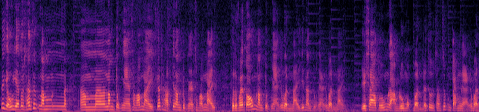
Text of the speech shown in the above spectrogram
Ví dụ giờ tôi sản xuất năm năm chục ngàn sản phẩm này kết hợp với năm chục ngàn sản phẩm này thì tôi phải tốn 50 ngàn cái bình này với 50 ngàn cái bình này. Vậy sao tôi cũng làm luôn một bình để tôi sản xuất trăm ngàn cái bình?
